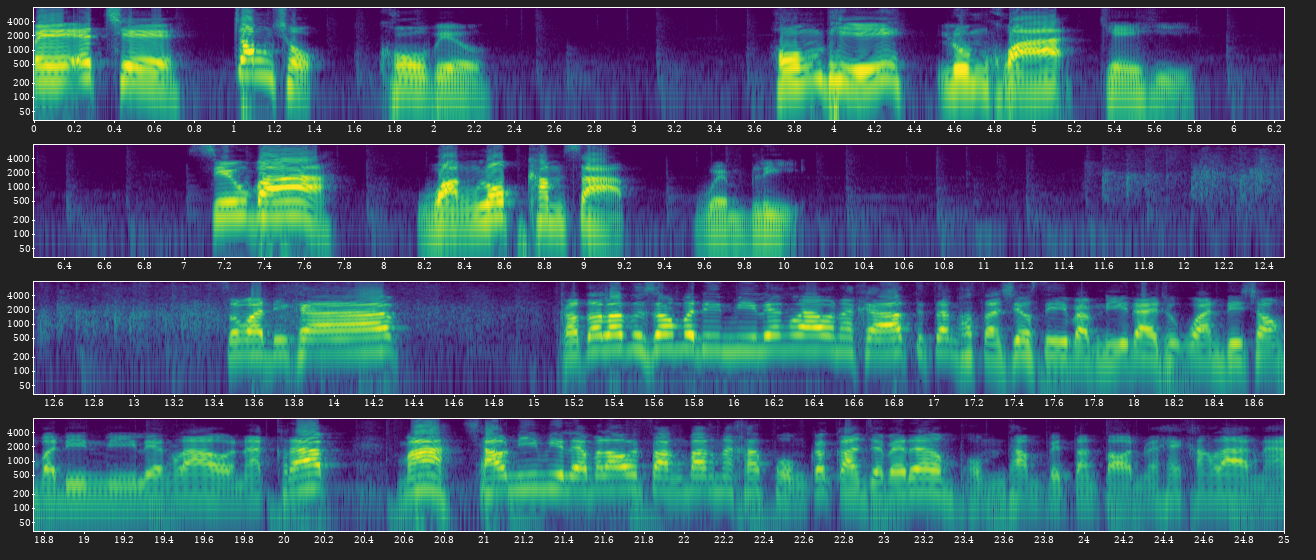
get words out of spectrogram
เปเอชเชจ้องฉก โควิล หงผี ลุมขวา เคฮี ซิลบา หวังลบคำสาปเวมบลีย์สวัสดีครับขอต้อนรับสู่ช่องบดินทร์มีเรื่องเล่านะครับ ติดตามข่าวสารเชลซีแบบนี้ได้ทุกวันที่ช่องบดินทร์มีเรื่องเล่านะครับ มาเช้านี้มีอะไรมาเล่าให้ฟังบ้างนะครับผมก็ก่อนจะไปเริ่มผมทำเป็นตอนๆไว้ให้ข้างล่างนะ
